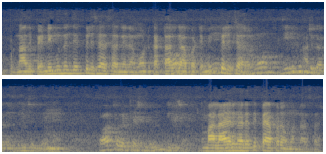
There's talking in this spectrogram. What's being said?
ఇప్పుడు నాది పెండింగ్ ఉందని చెప్పి పిలిచారు సార్ నేను అమౌంట్ కట్టాలి కాబట్టి మీకు పిలిచారు మా లాయర్ గారు అయితే పేపర్ ఇవ్వమన్నారు సార్.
